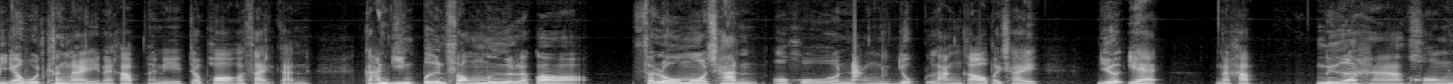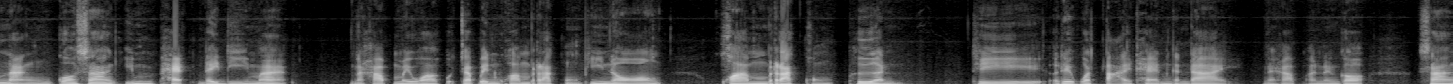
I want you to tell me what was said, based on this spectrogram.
มีอาวุธข้างในนะครับ อันนี้เจ้าพ่อเขาใส่กัน การยิงปืนสองมือแล้วก็สโลโมชั่นโอ้โห หนังยุคหลังก็เอาไปใช้เยอะแยะนะครับ เนื้อหาของหนังก็สร้าง Impact ได้ดีมากนะครับ ไม่ว่าจะเป็นความรักของพี่น้อง ความรักของเพื่อนที่เรียกว่าตายแทนกันได้นะครับ อันนั้นก็สร้าง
